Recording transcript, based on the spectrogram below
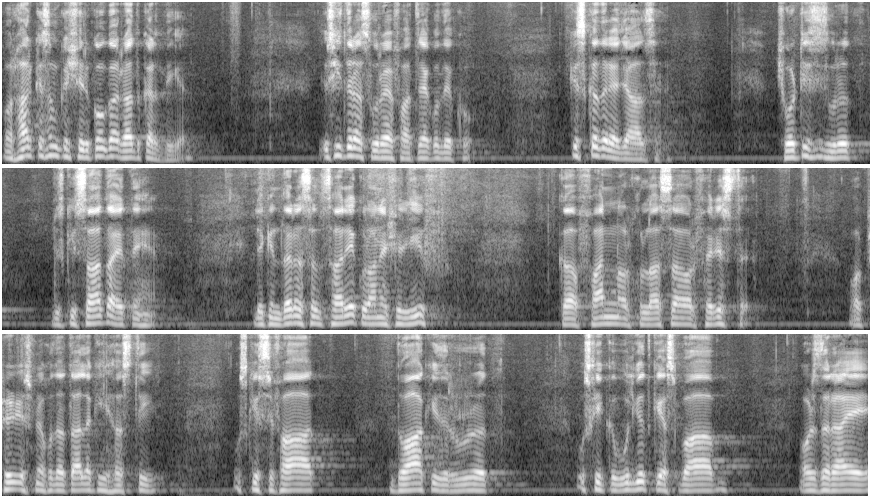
اور ہر قسم کے شرکوں کا رد کر دیا۔ اسی طرح سورہ فاتحہ کو دیکھو، کس قدر اعجاز ہے۔ چھوٹی سی صورت جس کی سات آیتیں ہیں، لیکن دراصل سارے قرآن شریف کا فن اور خلاصہ اور فہرست ہے۔ اور پھر اس میں خدا تعالیٰ کی ہستی، اس کی صفات دعا کی ضرورت، اس کی قبولیت کے اسباب اور ذرائع،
